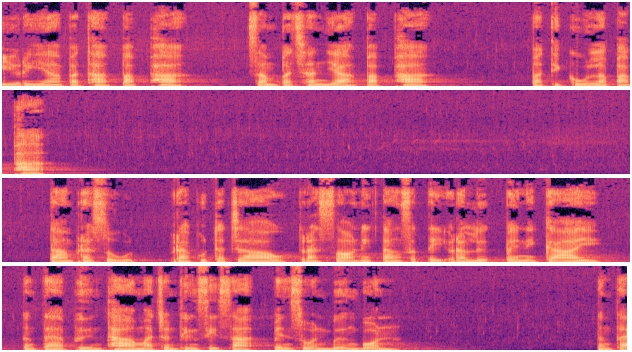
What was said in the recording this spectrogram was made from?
อิริยาปทะปัปพะสัมปชัญญะปัปพะปฏิกูลปัปพะตามพระสูตร พระพุทธเจ้าตรัสสอนให้ตั้งสติระลึกไปในกาย ตั้งแต่พื้นเท้ามาจนถึงศีรษะเป็นส่วนเบื้องบน ตั้งแต่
